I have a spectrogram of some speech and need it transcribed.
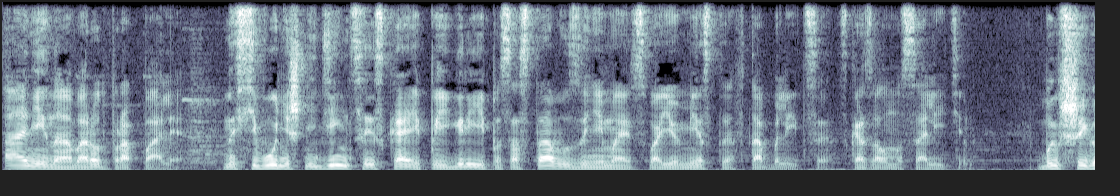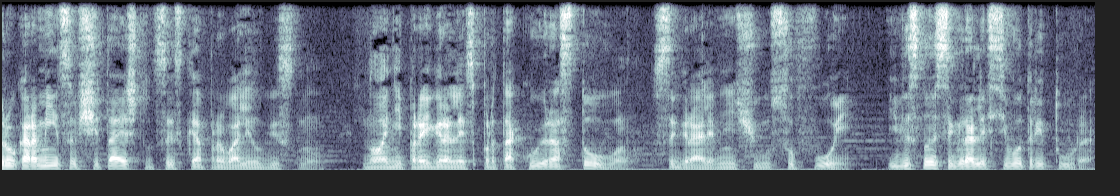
а они наоборот пропали. На сегодняшний день ЦСКА и по игре, и по составу занимает свое место в таблице, сказал Масолитин. Бывший игрок армейцев считает, что ЦСКА провалил весну. Но они проиграли Спартаку и Ростову, сыграли в ничью с Уфой. И весной сыграли всего три тура.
